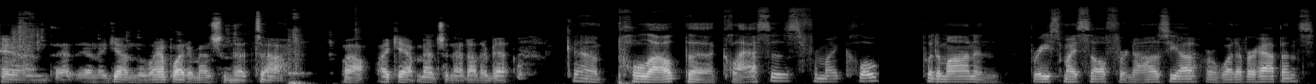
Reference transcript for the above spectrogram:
and that, and again, the lamplighter mentioned that. Uh, well, I can't mention that other bit. Gonna pull out the glasses from my cloak, put them on, and brace myself for nausea or whatever happens,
